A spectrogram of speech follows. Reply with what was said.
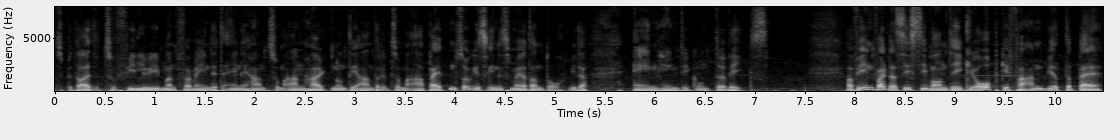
Das bedeutet so viel wie man verwendet eine Hand zum Anhalten und die andere zum Arbeiten. So gesehen ist man ja dann doch wieder einhändig unterwegs. Auf jeden Fall, das ist die Vendée Globe. Gefahren wird dabei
